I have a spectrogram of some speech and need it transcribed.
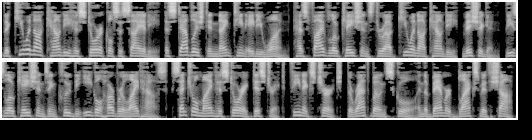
The Keweenaw County Historical Society, established in 1981, has five locations throughout Keweenaw County, Michigan. These locations include the Eagle Harbor Lighthouse, Central Mine Historic District, Phoenix Church, the Rathbone School and the Bammert Blacksmith Shop.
